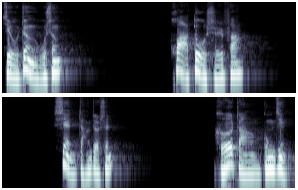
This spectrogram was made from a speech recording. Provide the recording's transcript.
久证无生，化度十方，现长者身，合掌恭敬。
